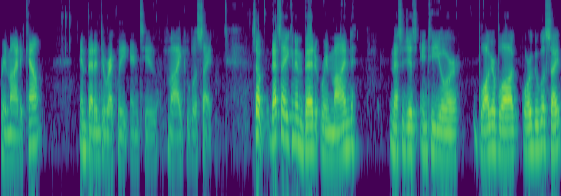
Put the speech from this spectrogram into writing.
Remind account embedded directly into my Google site. So that's how you can embed Remind messages into your Blogger blog or Google site.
